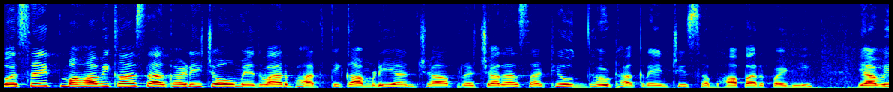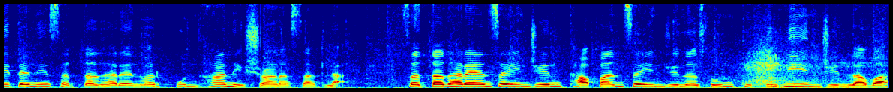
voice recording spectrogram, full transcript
वसईत महाविकास आघाडीच्या उमेदवार भारती कांबडी यांच्या प्रचारासाठी उद्धव ठाकरेंची सभा पार पडली. यावेळी त्यांनी सत्ताधाऱ्यांवर पुन्हा निशाणा साधला. सत्ताधाऱ्यांचं इंजिन थापांचं इंजिन असून कितीही इंजिन लावा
